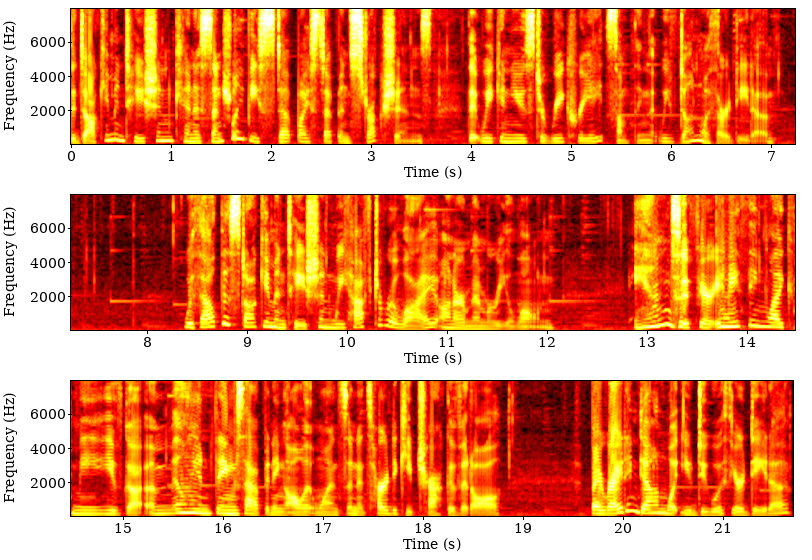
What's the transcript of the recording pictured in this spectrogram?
The documentation can essentially be step by step instructions that we can use to recreate something that we've done with our data. Without this documentation, we have to rely on our memory alone. And if you're anything like me, you've got a million things happening all at once and it's hard to keep track of it all. By writing down what you do with your data,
